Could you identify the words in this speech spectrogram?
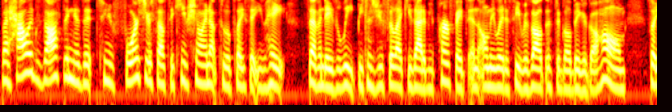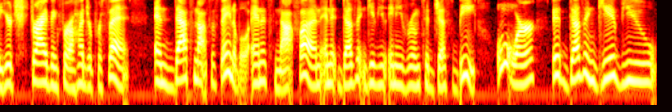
But how exhausting is it to force yourself to keep showing up to a place that you hate seven days a week because you feel like you got to be perfect and the only way to see results is to go big or go home? So you're striving for 100%. And that's not sustainable and it's not fun and it doesn't give you any room to just be, or it doesn't give you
